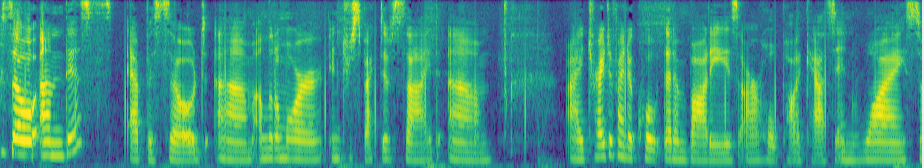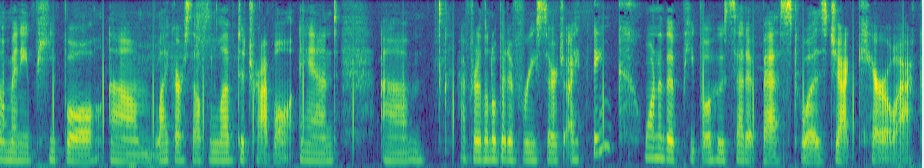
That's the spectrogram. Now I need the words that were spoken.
so, on this episode, um, a little more introspective side, um, I tried to find a quote that embodies our whole podcast and why so many people um, like ourselves love to travel. And um, after a little bit of research, I think one of the people who said it best was Jack Kerouac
